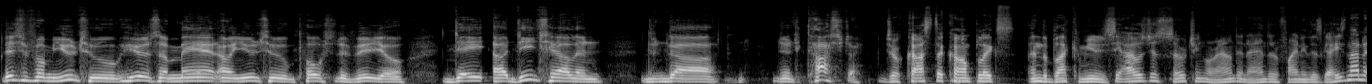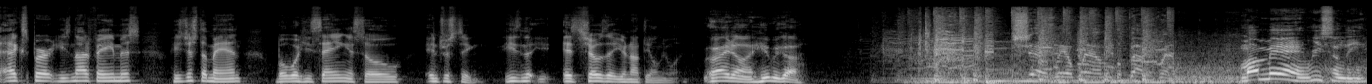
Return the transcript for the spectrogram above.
this is from YouTube. Here's a man on YouTube posted a video de- uh, detailing the, the, the Jocasta complex in the black community. See, I was just searching around and I ended up finding this guy. He's not an expert. He's not famous. He's just a man. But what he's saying is so interesting. He's it shows that you're not the only one. Right on. Here we go. Shells lay around on the battleground. My man recently,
